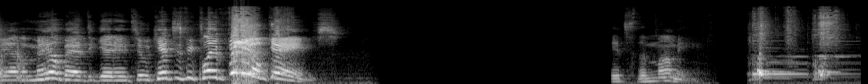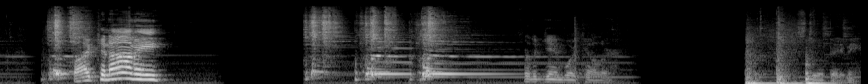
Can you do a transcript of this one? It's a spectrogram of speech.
We have a mailbag to get into. We can't just be playing video games! It's the mummy. By Konami! for the Game Boy Color. Let's do it, baby.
